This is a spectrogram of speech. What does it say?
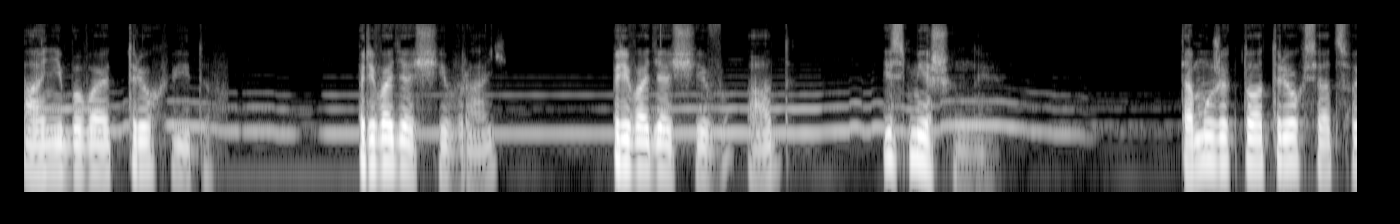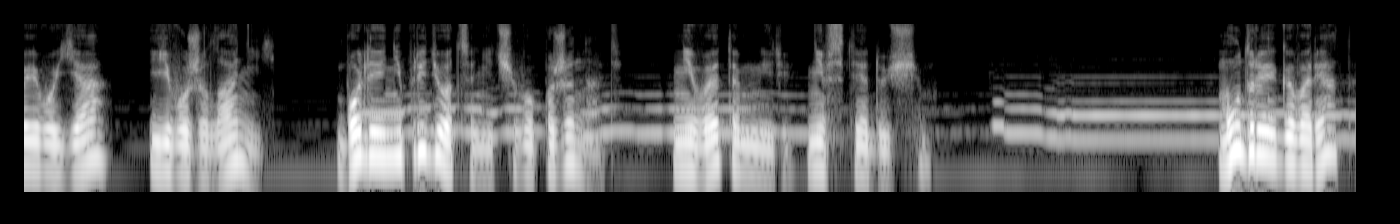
А они бывают трех видов. Приводящие в рай, приводящие в ад и смешанные. Тому же, кто отрекся от своего «я» и его желаний, более не придется ничего пожинать, ни в этом мире, ни в следующем. Мудрые говорят,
